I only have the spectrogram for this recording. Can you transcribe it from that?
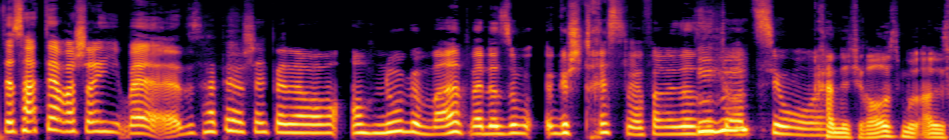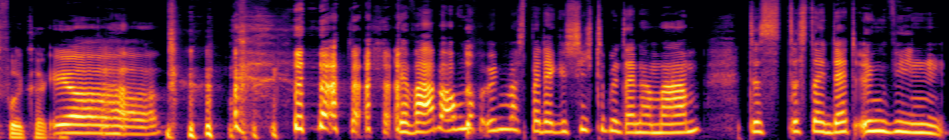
das hat er wahrscheinlich, bei, das hat er wahrscheinlich bei der Mama auch nur gemacht, weil er so gestresst war von dieser Mhm. Situation. Kann nicht raus, muss alles voll kacken. ja. Da war aber auch noch irgendwas bei der Geschichte mit deiner Mom, dass, dass dein Dad irgendwie ein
